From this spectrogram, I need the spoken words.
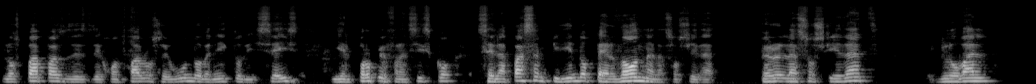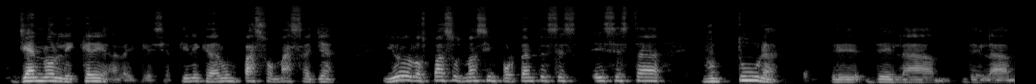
los papas desde Juan Pablo II, Benedicto XVI, y el propio Francisco se la pasan pidiendo perdón a la sociedad, pero la sociedad global ya no le cree a la iglesia, tiene que dar un paso más allá. Y uno de los pasos más importantes es, es esta ruptura eh, de la... De la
